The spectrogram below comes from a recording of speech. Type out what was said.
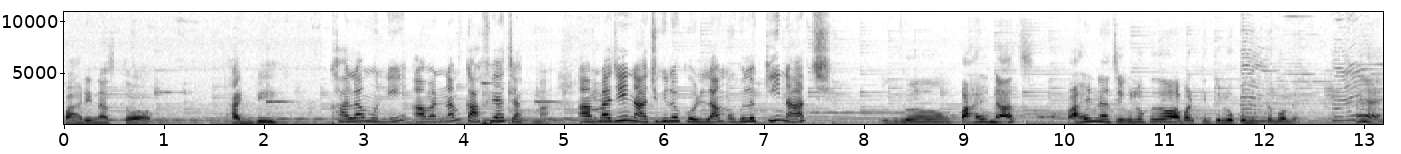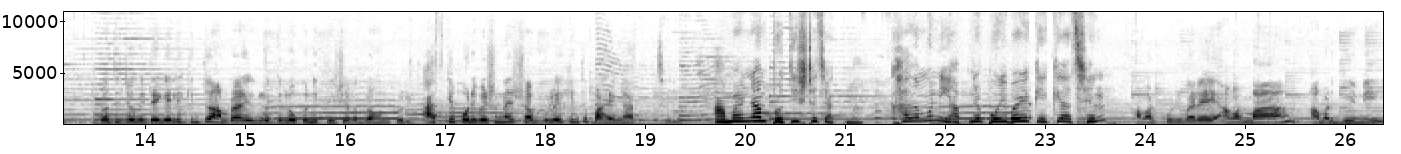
পাহাড়ি নাচ তো থাকবেই। খালামণি আমার নাম কাফিয়া চাকমা। আমরা যেই নাচগুলো করলাম ওগুলো কি নাচ? এগুলো পাহাড়ি নাচ। পাহাড়ি নাচ এগুলোকেও আবার কিন্তু লোকনৃত্য বলে। হ্যাঁ প্রতিযোগিতায় গেলে কিন্তু আমরা এগুলোকে লোকনৃত্য হিসেবে গ্রহণ করি। আজকে পরিবেশনায় সবগুলোই কিন্তু পাহাড়ি নাচ ছিল। আমার নাম প্রতিষ্ঠা চাকমা। খালামণি আপনার পরিবারে কে কে আছেন? আমার পরিবারে আমার মা আমার দুই মেয়ে।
